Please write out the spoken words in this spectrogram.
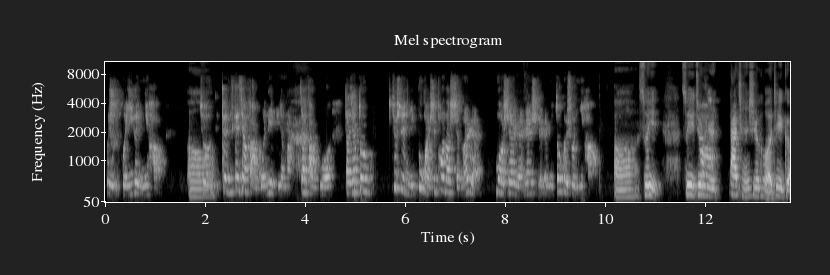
回回一个你好。就更更像法国那边嘛，在法国大家都就是你不管是碰到什么人，陌生人、认识的人，你都会说你好。哦，所以所以就是大城市和这个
